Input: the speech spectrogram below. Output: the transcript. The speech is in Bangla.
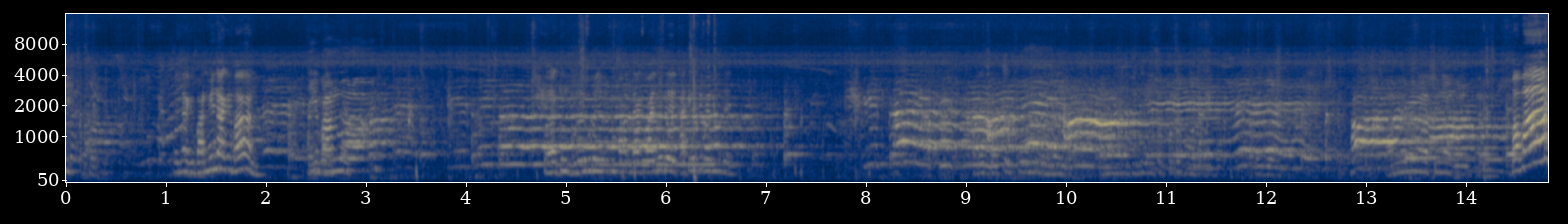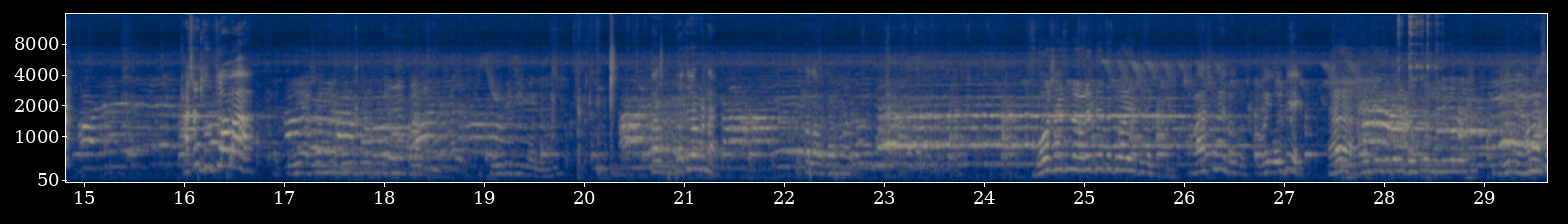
নাকি বানবি নাকি বান কি বানবো। তোরা তুমি ঘুরে ঘুরে নাকি বানবি দে কাছে বানবি দে। বলতে বাবা! আসো দ্রুত বাবা। তুই আসা না বলতে আমি পারব তুই কি করলাম আর যেতে পারব না? চলো যাব বস আসলে অনেক তো ওই ওই দে হ্যাঁ আমার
